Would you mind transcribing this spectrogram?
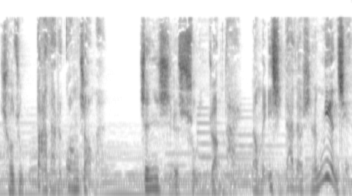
求主大大的光照们真实的属灵状态，让我们一起带到神的面前。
